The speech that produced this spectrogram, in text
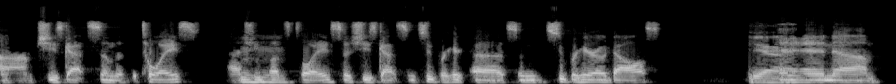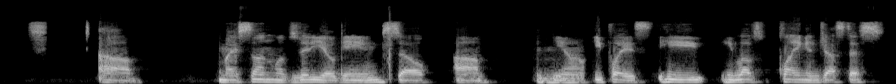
um, she's got some of the toys uh, she Mhm. loves toys so she's got some super uh, some superhero dolls Yeah. and um, um, my son loves video games so um, you know he plays he he loves playing injustice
